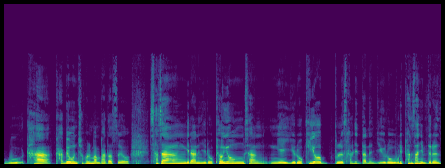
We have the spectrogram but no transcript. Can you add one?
우- 다 가벼운 처벌만 받았어요. 사장이라는 이유로 경영상의 이유로 기업을 살린다는 이유로 우리 판사님들은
